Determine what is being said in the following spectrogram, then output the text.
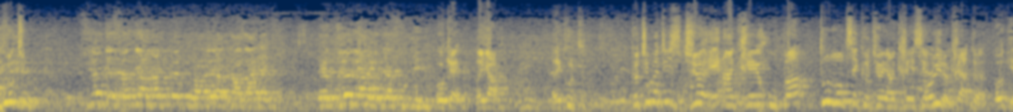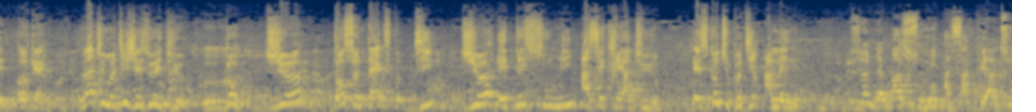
Dieu descendit avec eux pour aller à Nazareth. Et Dieu leur était soumis. Ok, regarde. Écoute. Que tu me dises Dieu est incréé ou pas, tout le monde sait que Dieu est incréé, c'est lui le créateur. Ok. Ok. Là, tu me dis Jésus est Dieu. Donc, Dieu, dans ce texte, dit Dieu était soumis à ses créatures. Est-ce que tu peux dire Amen? Dieu n'est pas soumis à sa créature.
